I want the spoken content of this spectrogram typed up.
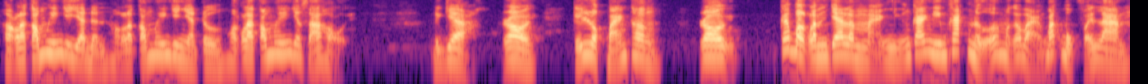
Hoặc là cống hiến cho gia đình hoặc là cống hiến cho nhà trường hoặc là cống hiến cho xã hội? Được chưa? Rồi, kỷ luật bản thân. Rồi các bậc làm cha làm mẹ, những cái nghiêm khắc nữa mà các bạn bắt buộc phải làm.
